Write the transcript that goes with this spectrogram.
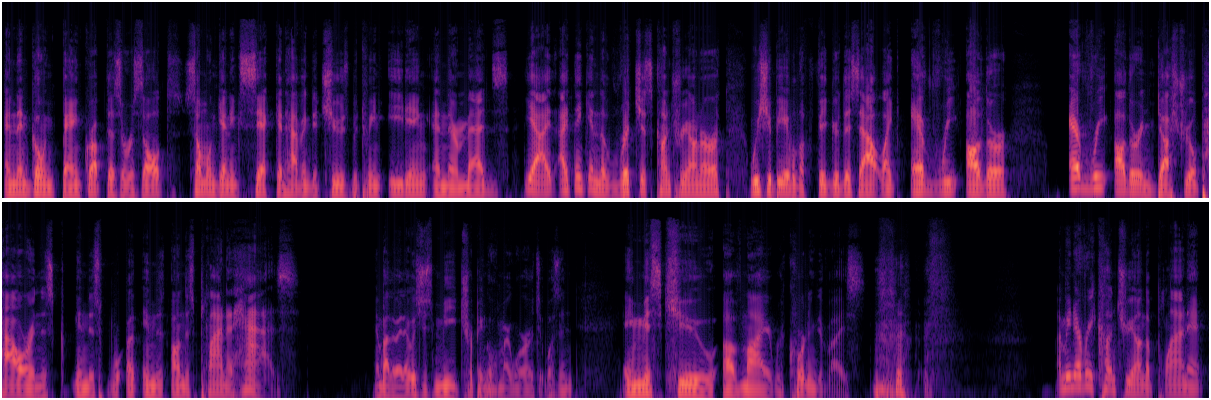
and then going bankrupt as a result, someone getting sick and having to choose between eating and their meds. Yeah, I, I, think in the richest country on earth, we should be able to figure this out like every other every other industrial power in this in this in this on this planet has. And by the way, that was just me tripping over my words. It wasn't a miscue of my recording device. I mean, every country on the planet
